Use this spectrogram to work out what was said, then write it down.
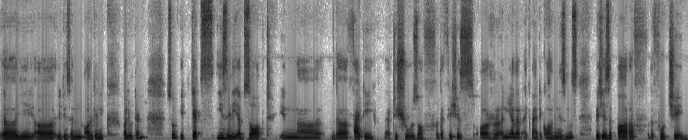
uh, uh, it is an organic pollutant. So it gets easily absorbed in uh, the fatty tissues of the fishes or any other aquatic organisms which is a part of the food chain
